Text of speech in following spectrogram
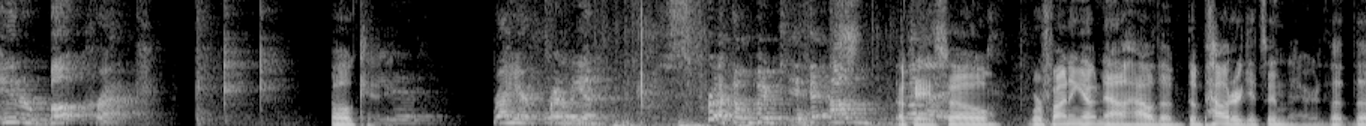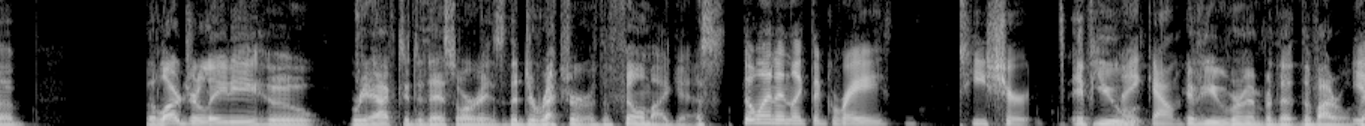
in her butt crack? Okay. Right here. Spread them again. Spread them again. I'm Okay, done. so we're finding out now how the the powder gets in there. The the the larger lady who reacted to this or is the director of the film, I guess. The one in like the gray t-shirt. If you Nightgown if you remember the the viral video.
